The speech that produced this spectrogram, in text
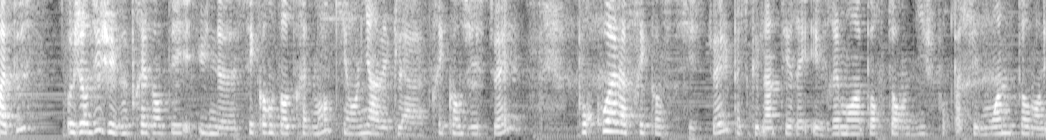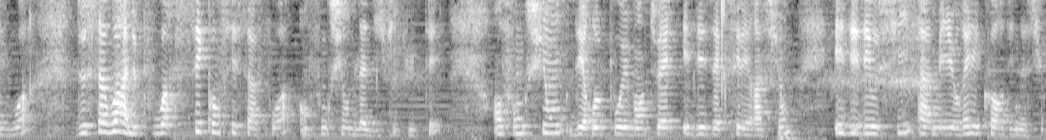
à tous, aujourd'hui je vais vous présenter une séquence d'entraînement qui est en lien avec la fréquence gestuelle. Pourquoi la fréquence gestuelle? Parce que l'intérêt est vraiment important en DIF pour passer moins de temps dans les voix, de savoir et de pouvoir séquencer sa voix en fonction de la difficulté, en fonction des repos éventuels et des accélérations, et d'aider aussi à améliorer les coordinations.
